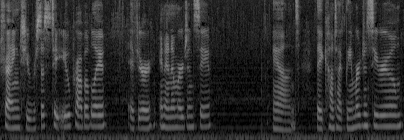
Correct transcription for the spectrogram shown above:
trying to resuscitate you probably if you're in an emergency and they contact the emergency room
